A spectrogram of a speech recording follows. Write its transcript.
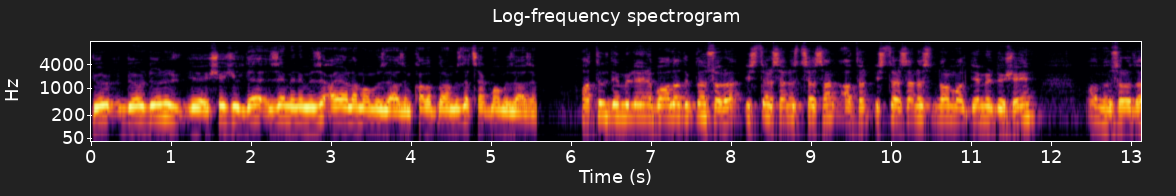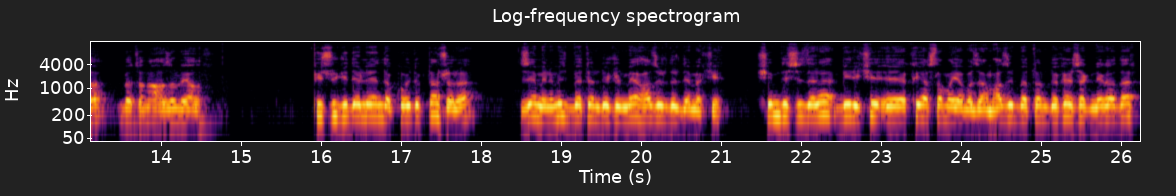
gör- gördüğünüz e, şekilde zeminimizi ayarlamamız lazım. Kalıplarımızı da çakmamız lazım. Atıl demirlerini bağladıktan sonra isterseniz çesan atın, isterseniz normal demir döşeyin. Ondan sonra da betona hazırlayalım. Püsü giderlerini de koyduktan sonra zeminimiz beton dökülmeye hazırdır demek ki. Şimdi sizlere bir iki e, kıyaslama yapacağım. Hazır beton dökersek ne kadar,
